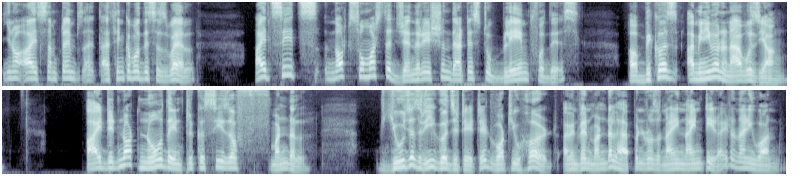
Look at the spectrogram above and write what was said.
you know I sometimes I, I think about this as well. I'd say it's not so much the generation that is to blame for this, uh, because I mean even when I was young, I did not know the intricacies of Mandal. You just regurgitated what you heard. I mean, when Mandal happened, it was 1990, right, or 91.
